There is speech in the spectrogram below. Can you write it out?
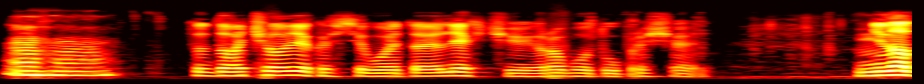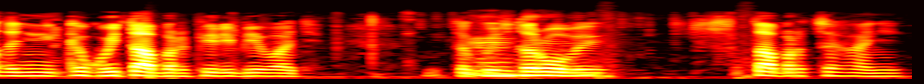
Ага. Тут два человека всего, это легче работу упрощает. Не надо никакой табор перебивать. Такой Мгм. здоровый табор цыганей.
